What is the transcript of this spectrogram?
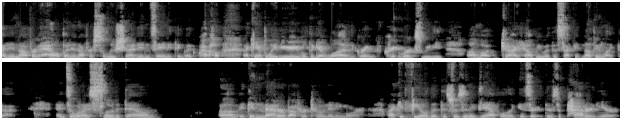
I didn't offer to help. I didn't offer a solution. I didn't say anything like, "Wow, I can't believe you were able to get one. Great, great work, sweetie. Um, uh, can I help you with a second? Nothing like that. And so when I slowed it down um, it didn't matter about her tone anymore. I could feel that this was an example. Like, is there? There's a pattern here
